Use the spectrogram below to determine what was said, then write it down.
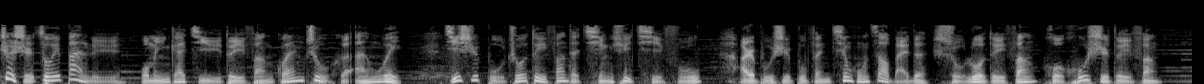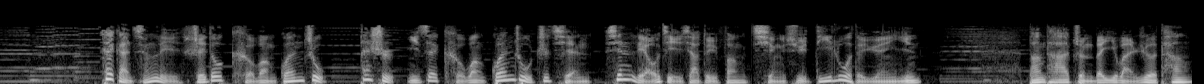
这时，作为伴侣，我们应该给予对方关注和安慰，及时捕捉对方的情绪起伏，而不是不分青红皂白的数落对方或忽视对方。在感情里，谁都渴望关注，但是你在渴望关注之前，先了解一下对方情绪低落的原因，帮他准备一碗热汤，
